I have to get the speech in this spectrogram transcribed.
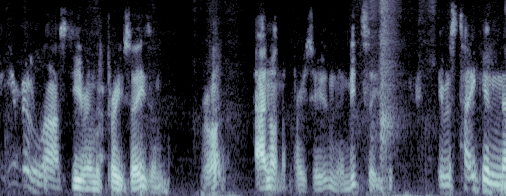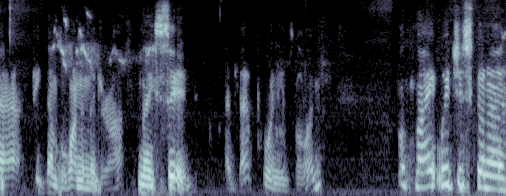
You remember last year in the preseason, right? Uh, not in the preseason, the mid-season. He was taken uh, pick number one in the draft, and they said at that point in time, "Look, mate, we're just gonna,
